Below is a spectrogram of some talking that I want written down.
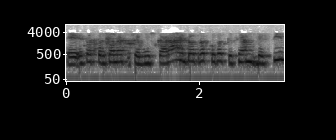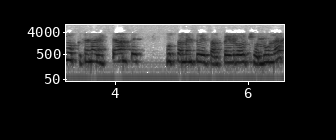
eh, estas personas se buscará entre otras cosas que sean vecinos, que sean habitantes justamente de San Pedro Cholula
